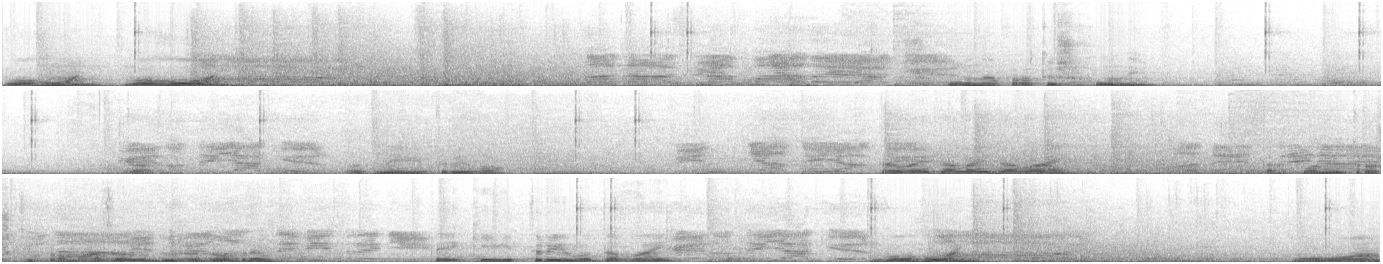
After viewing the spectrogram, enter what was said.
Вогонь, вогонь! Шхуна проти шхуни. Так, одне вітрило. Давай, давай, давай. Так, вони трошки промазали, дуже добре. Та яке вітрило, давай. Вогонь. О,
